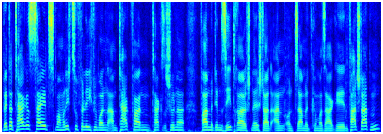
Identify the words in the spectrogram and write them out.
Wetter, Tageszeit, machen wir nicht zufällig. Wir wollen am Tag fahren, tags ist schöner. Fahren mit dem Setra Schnellstart an und damit können wir sagen, Fahrt starten.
